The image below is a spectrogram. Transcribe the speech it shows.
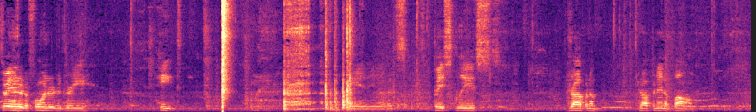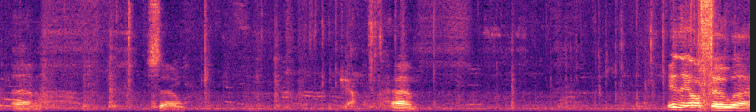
300 to 400 degree heat, and you know it's basically it's dropping a dropping in a bomb. Um, so yeah. Um, and they also uh,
